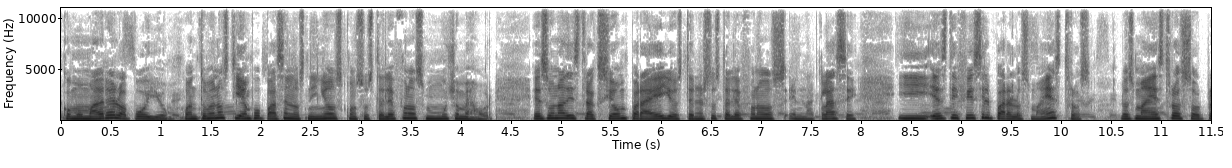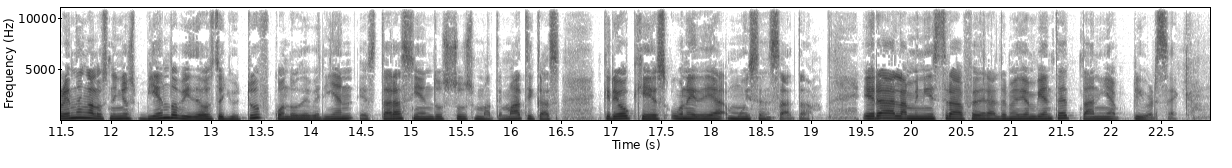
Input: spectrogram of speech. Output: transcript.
Como madre lo apoyo. Cuanto menos tiempo pasen los niños con sus teléfonos, mucho mejor. Es una distracción para ellos tener sus teléfonos en la clase y es difícil para los maestros. Los maestros sorprenden a los niños viendo videos de YouTube cuando deberían estar haciendo sus matemáticas. Creo que es una idea muy sensata. Era la ministra federal del Medio Ambiente, Tania Plibersek.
